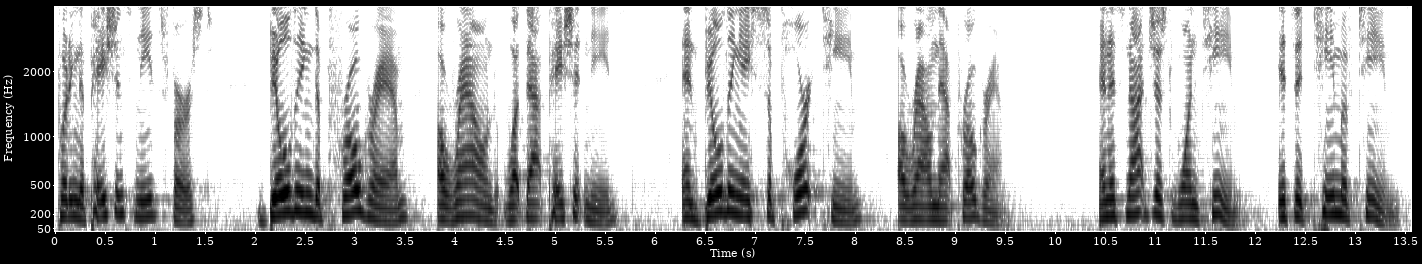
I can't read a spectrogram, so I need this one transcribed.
putting the patient's needs first, building the program around what that patient needs, and building a support team around that program. And it's not just one team, it's a team of teams.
